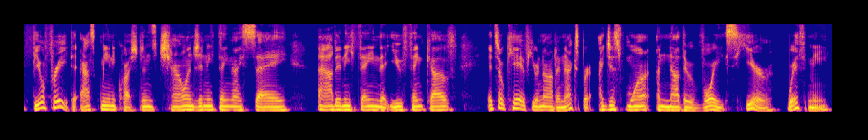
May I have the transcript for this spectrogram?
feel free to ask me any questions, challenge anything I say, add anything that you think of. It's okay if you're not an expert. I just want another voice here with me.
